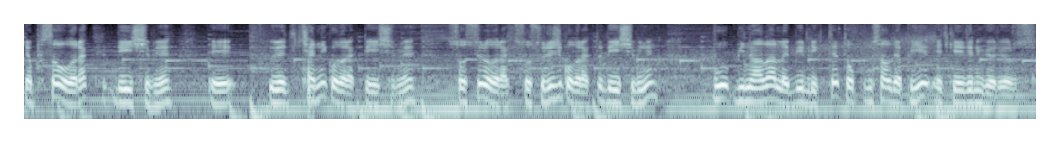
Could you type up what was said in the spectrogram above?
yapısal olarak değişimi, e, üretkenlik olarak değişimi, sosyal olarak, sosyolojik olarak da değişiminin bu binalarla birlikte toplumsal yapıyı etkilediğini görüyoruz.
